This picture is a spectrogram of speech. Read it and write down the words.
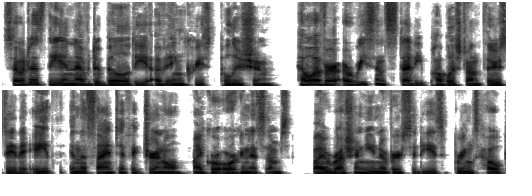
so does the inevitability of increased pollution. However, a recent study published on Thursday the 8th in the scientific journal Microorganisms by Russian universities brings hope.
